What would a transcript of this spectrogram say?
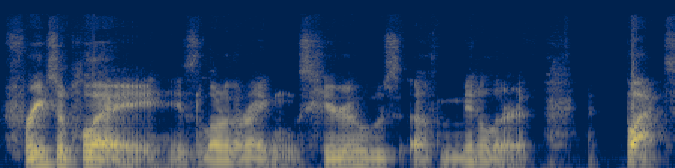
Free to play is Lord of the Rings: Heroes of Middle Earth, but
